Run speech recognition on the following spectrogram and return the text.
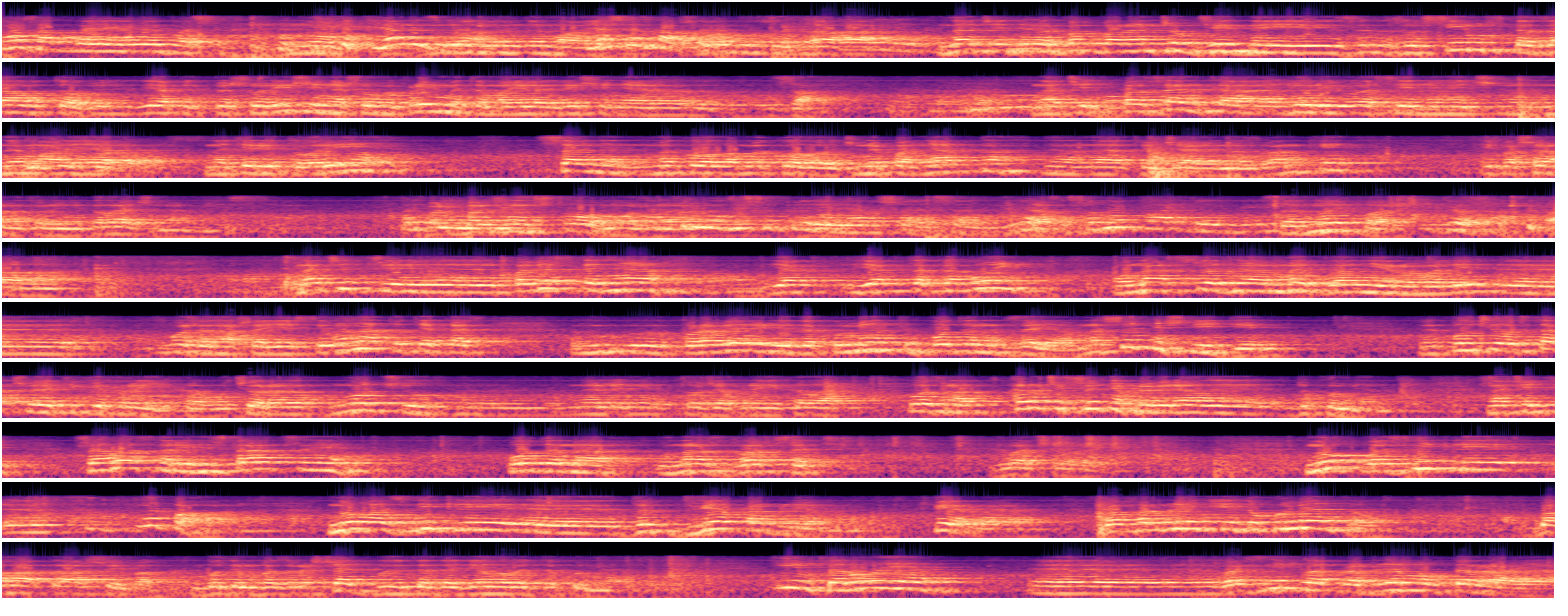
Вас його не. Ну, я не знаю. Немає. Я ще знав, що ви будете. Ага. Значить, Баранчук згідний з, з усім сказав, то я підпишу рішення, що ви приймете моє рішення за. Значить, Пасенка Юрій Васильович немає на території. Санін Микола Миколаївич непонятно, не відповідає на дзвонки. І Башар Анатолій Николаевич на місці. Большинство можно. Партийную дисциплину нарушают сами. Да. Ясно, с одной партии вы... С одной партии. Идет. Ага. Значить, е, повестка дня як, як таковой, у нас сьогодні ми планували, е, може наша є і вона тут якась, м, перевірили документи поданих заяв. На сьогоднішній день вийшло так, що я тільки приїхав. Вчора ночі Нелі теж приїхала поздно. Коротше, сьогодні перевіряли документи. Значить, согласно реєстрації подано у нас 22 человека. Ну, возникли, э, непогано, но возникли э, д- две проблемы. Первое, в оформлении документов багато ошибок, будем возвращать, будете доделывать документы. И второе, э, возникла проблема вторая.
